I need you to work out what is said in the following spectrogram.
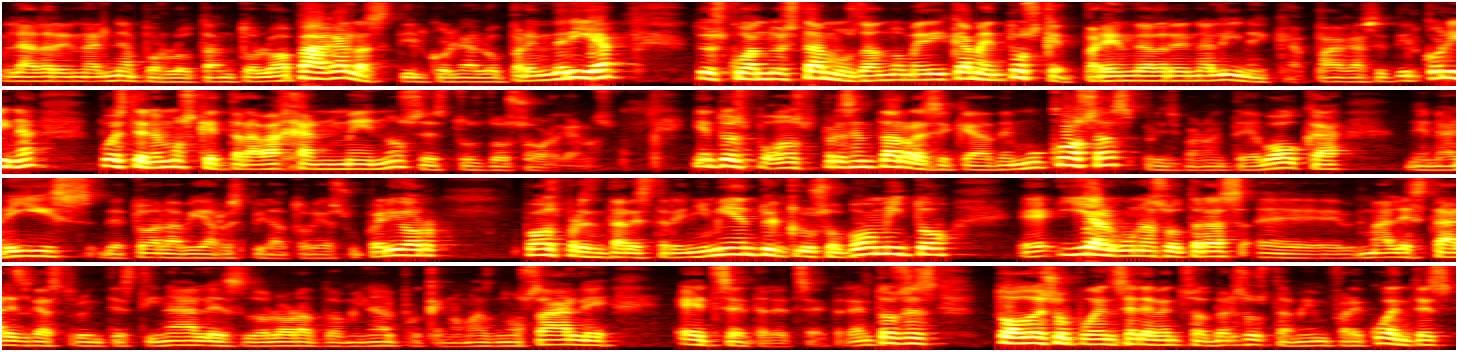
la adrenalina por lo tanto lo apaga, la acetilcolina lo prendería. Entonces cuando estamos dando medicamentos que prende adrenalina y que apaga acetilcolina, pues tenemos que trabajan menos estos dos órganos. Y entonces podemos presentar resequedad de mucosas, principalmente de boca, de nariz, de toda la vía respiratoria superior. Podemos presentar estreñimiento, incluso vómito eh, y algunas otras eh, malestares gastrointestinales, dolor abdominal porque nomás no sale, etcétera, etcétera. Entonces, todo eso pueden ser eventos adversos también frecuentes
